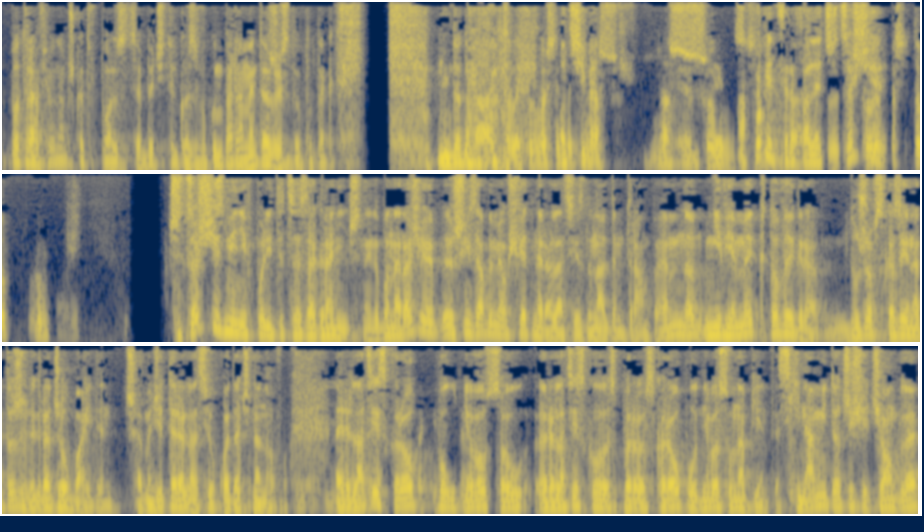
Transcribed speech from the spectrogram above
y, potrafią na przykład w Polsce być tylko zwykłym parlamentarzystą, to tak Dodam. Tak, ale to właśnie taki nasz, nasz show. A powiedz, Rafale, czy coś się... Czy coś się zmieni w polityce zagranicznej? No bo na razie Shinzo Abe miał świetne relacje z Donaldem Trumpem. No nie wiemy, kto wygra. Dużo wskazuje na to, że wygra Joe Biden. Trzeba będzie te relacje układać na nowo. Relacje z Koreą Południową są, relacje z, Koreą Południową są napięte. Z Chinami toczy się ciągle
